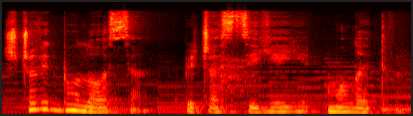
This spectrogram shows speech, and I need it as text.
що відбулося під час цієї молитви.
